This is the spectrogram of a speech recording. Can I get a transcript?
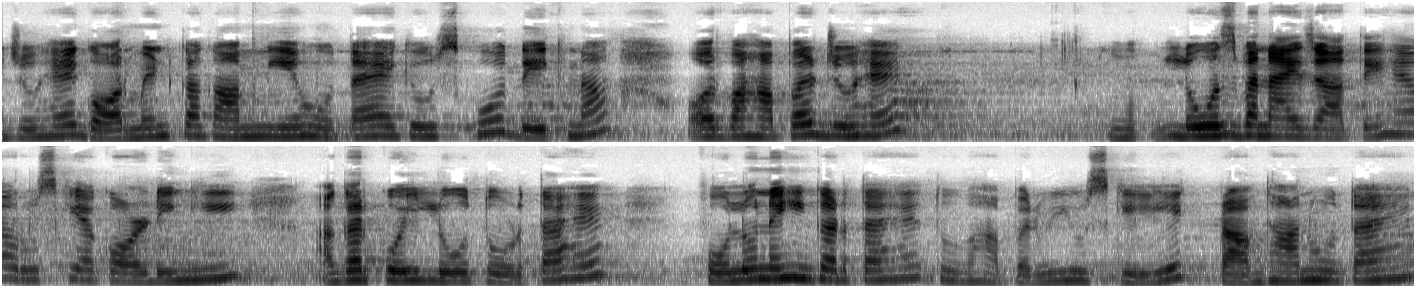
जो है गवर्नमेंट का काम ये होता है कि उसको देखना और वहाँ पर जो है लॉज बनाए जाते हैं और उसके अकॉर्डिंग ही अगर कोई लॉ तोड़ता है फॉलो नहीं करता है तो वहाँ पर भी उसके लिए एक प्रावधान होता है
